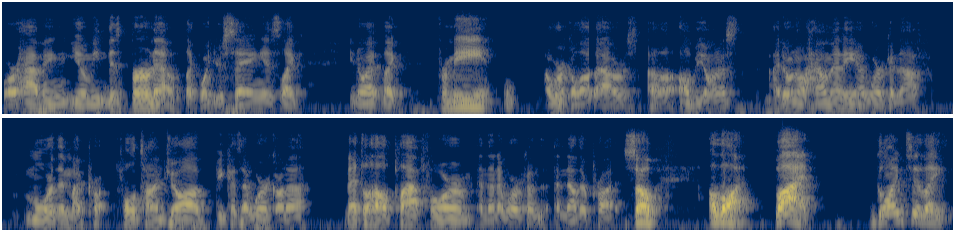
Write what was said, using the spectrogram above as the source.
or having you know I mean this burnout, like what you're saying is like you know like for me, I work a lot of hours. Uh, I'll be honest. I don't know how many. I work enough more than my pro- full time job because I work on a mental health platform, and then I work on another product. So a lot. But going to like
